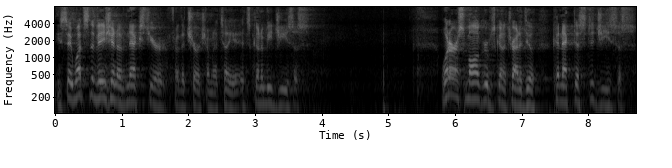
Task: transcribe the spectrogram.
You say, What's the vision of next year for the church? I'm going to tell you, it's going to be Jesus. What are our small groups going to try to do? Connect us to Jesus.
